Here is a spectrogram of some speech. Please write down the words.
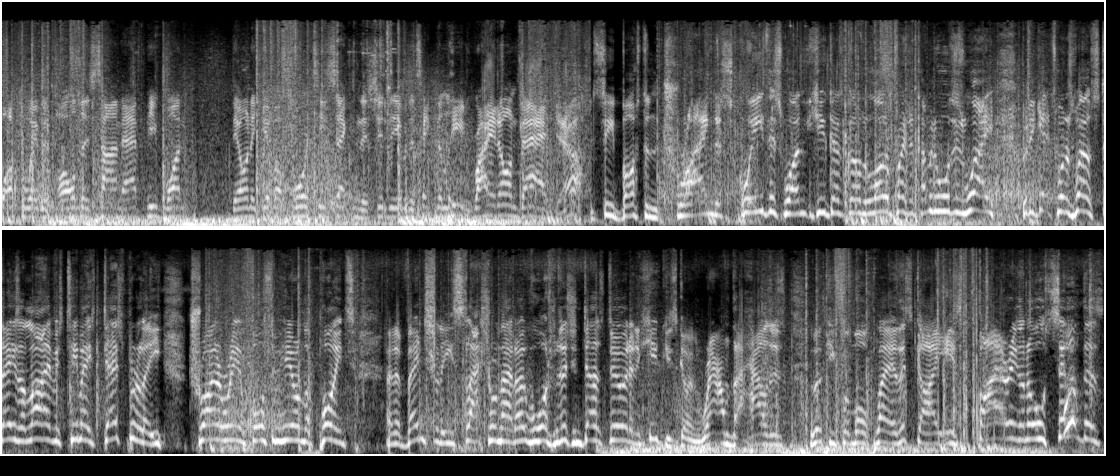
walk away with all this time at P1. They only give up 14 seconds. They should be able to take the lead right on back. Yeah. See Boston trying to squeeze this one. Huke's got a lot of pressure coming towards his way, but he gets one as well. Stays alive. His teammates desperately trying to reinforce him here on the point, and eventually Slasher on that Overwatch position does do it, and Huke's going round the houses looking for more players. This guy is firing on all cylinders.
